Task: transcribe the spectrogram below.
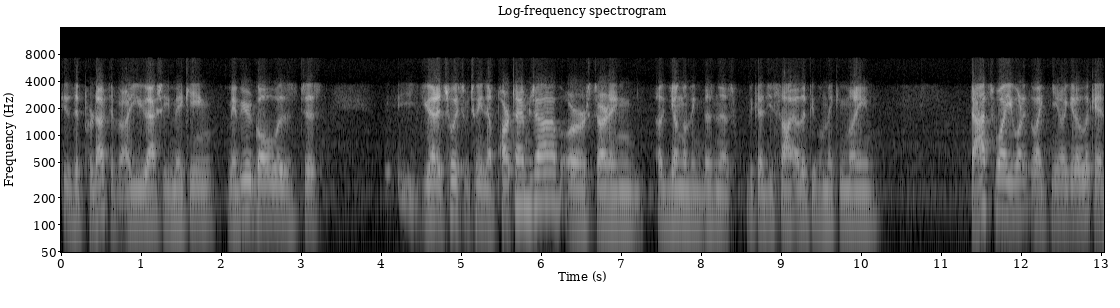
is it productive are you actually making maybe your goal was just you had a choice between a part-time job or starting a young living business because you saw other people making money? That's why you want to like you know you got to look at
